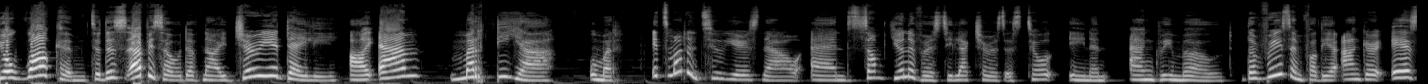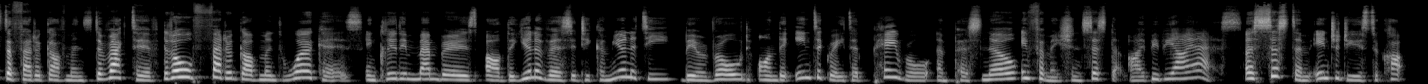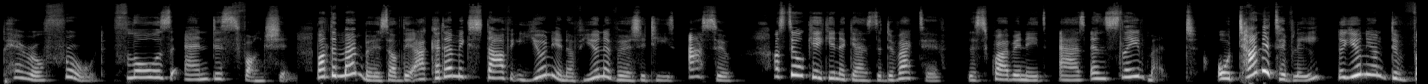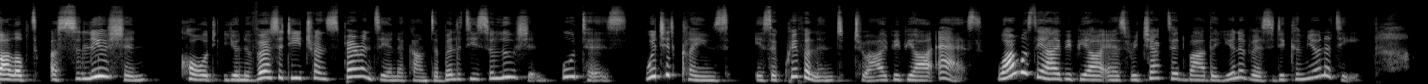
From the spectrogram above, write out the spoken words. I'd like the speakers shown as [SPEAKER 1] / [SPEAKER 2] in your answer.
[SPEAKER 1] You're welcome to this episode of Nigeria Daily. I am Martia Umar. It's more than two years now, and some university lecturers are still in an angry mode. The reason for their anger is the federal government's directive that all federal government workers, including members of the university community, be enrolled on the Integrated Payroll and Personnel Information System, IPPIS, a system introduced to cut payroll fraud, flaws, and dysfunction. But the members of the Academic Staff Union of Universities, ASUU, are still kicking against the directive, describing it as enslavement. Alternatively, the union developed a solution called University Transparency and Accountability Solution, UTAS, which it claims is equivalent to IPPIS. Why was the IPPIS rejected by the university community?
